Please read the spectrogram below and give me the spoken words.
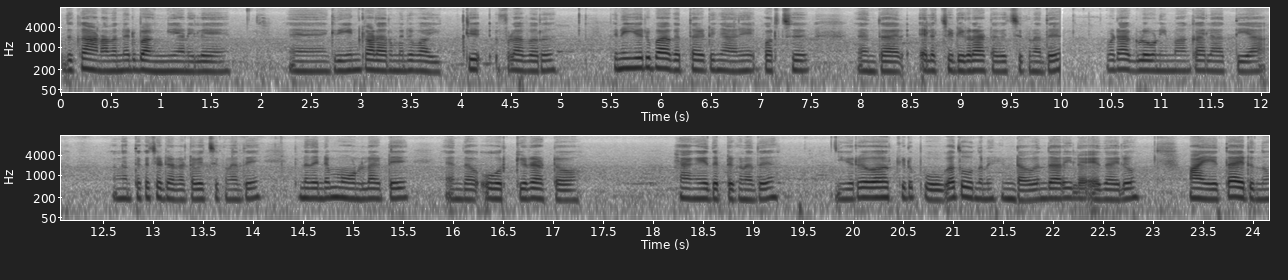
ഇത് കാണാൻ തന്നെ ഒരു ഭംഗിയാണല്ലേ? ഗ്രീൻ കളറുമ്മൽ വൈറ്റ് ഫ്ലവർ. പിന്നെ ഈ ഒരു ഭാഗത്തായിട്ട് ഞാൻ കുറച്ച് എന്താ ഇലച്ചെടികളാട്ടോ വെച്ചിരിക്കണത്. ഇവിടെ അഗ്ലോണിമ കലാത്തിയ അങ്ങനത്തെ ഒക്കെ ചെടികളാട്ടോ വെച്ചിരിക്കണത്. പിന്നെ അതിന്റെ മുകളിലായിട്ട് എന്താ ഓർക്കിഡ് ആട്ടോ ഹാങ് ചെയ്തിട്ടിരിക്കണത്. ഈ ഒരു ഓർക്കിഡ് പോവുക തോന്നുന്നു ഉണ്ടാവും എന്താ അറിയില്ല. ഏതായാലും മയത്തായിരുന്നു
